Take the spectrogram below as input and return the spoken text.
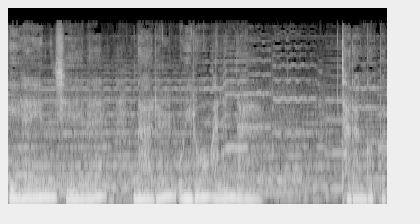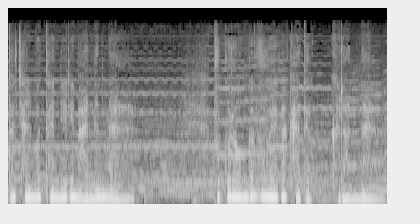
이혜인 시인의 나를 위로하는 날. 것보다 잘못한 일이 많은 날. 부끄러움과 후회가 가득 그런 날.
